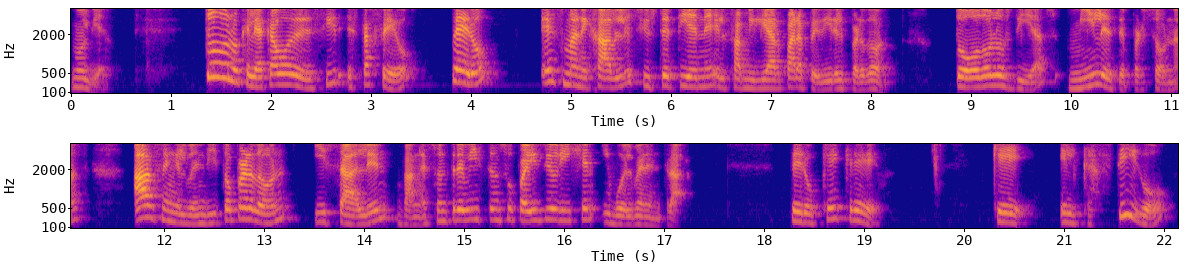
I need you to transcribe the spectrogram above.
Muy bien. Todo lo que le acabo de decir está feo, pero es manejable si usted tiene el familiar para pedir el perdón. Todos los días, miles de personas hacen el bendito perdón y salen, van a su entrevista en su país de origen y vuelven a entrar. Pero ¿qué cree? Que el castigo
